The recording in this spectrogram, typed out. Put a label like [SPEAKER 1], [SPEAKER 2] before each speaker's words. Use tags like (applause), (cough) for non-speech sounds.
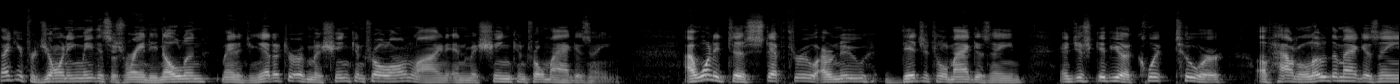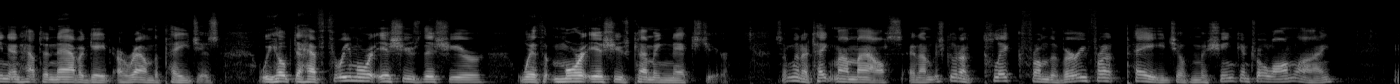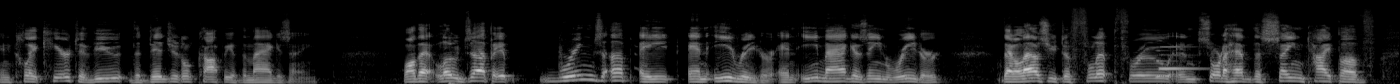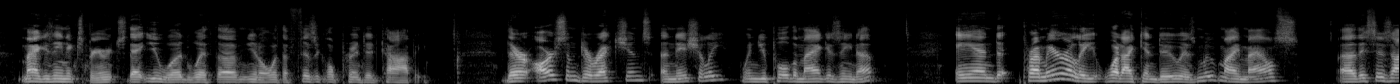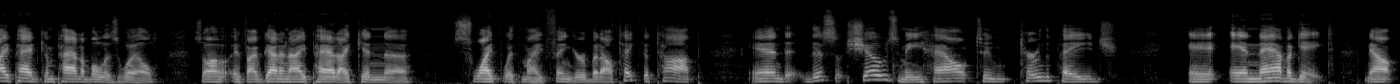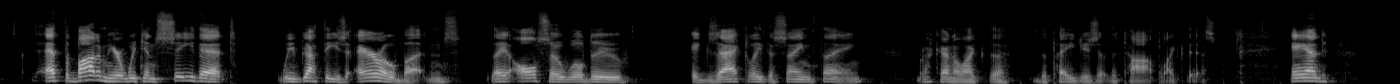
[SPEAKER 1] Thank you for joining me. This is Randy Noland, Managing Editor of Machine Control Online and Machine Control Magazine. I wanted to step through our new digital magazine and just give you a quick tour of how to load the magazine and how to navigate around the pages. We hope to have three more issues this year with more issues coming next year. So I'm going to take my mouse and I'm just going to click from the very front page of Machine Control Online and click here to view the digital copy of the magazine. While that loads up, it brings up a, an e-reader, an e-magazine reader that allows you to flip through and sort of have the same type of magazine experience that you would with a, you know with a physical printed copy. There are some directions initially when you pull the magazine up and primarily what I can do is move my mouse. Uh, this is iPad compatible as well so if I've got an iPad, I can uh, swipe with my finger, but I'll take the top and this shows me how to turn the page and, and navigate. Now, at the bottom here, we can see that we've got these arrow buttons. They also will do exactly the same thing, but I kind of like the, the pages at the top like this. And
